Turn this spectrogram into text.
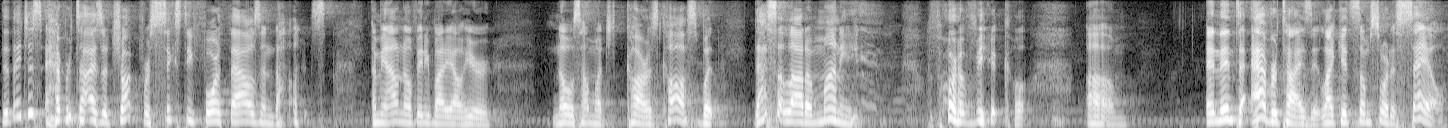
Did they just advertise a truck for sixty-four thousand dollars? I mean, I don't know if anybody out here knows how much cars cost, but that's a lot of money for a vehicle. Um, and then to advertise it like it's some sort of sale,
